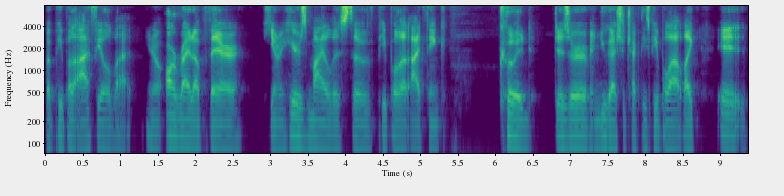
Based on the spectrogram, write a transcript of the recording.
but people that i feel that you know are right up there you know here's my list of people that i think could deserve and you guys should check these people out like it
